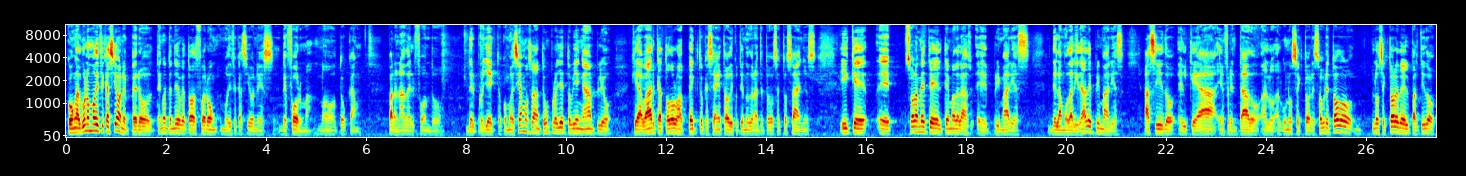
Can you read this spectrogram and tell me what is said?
con algunas modificaciones, pero tengo entendido que todas fueron modificaciones de forma, no tocan para nada el fondo del proyecto. Como decíamos antes, un proyecto bien amplio que abarca todos los aspectos que se han estado discutiendo durante todos estos años y que eh, solamente el tema de las eh, primarias, de la modalidad de primarias, ha sido el que ha enfrentado a algunos sectores, sobre todo los sectores del Partido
